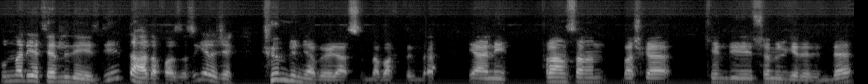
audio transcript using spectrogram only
bunlar yeterli değildi. Daha da fazlası gelecek. Tüm dünya böyle aslında baktığında. Yani Fransa'nın başka kendi sömürgelerinde,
